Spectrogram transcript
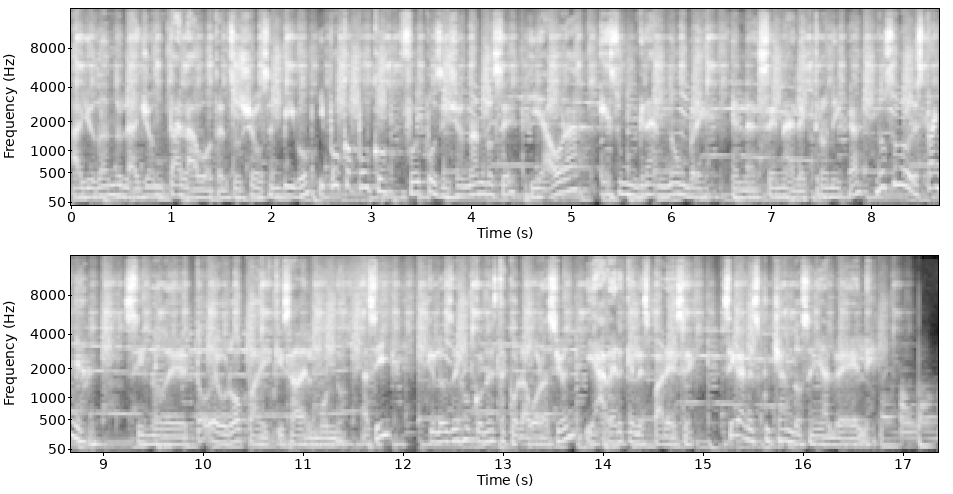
ayudándole a John Talabot en sus shows en vivo y poco a poco fue posicionándose y ahora es un gran nombre en la escena electrónica, no solo de España, sino de toda Europa y quizá del mundo. Así que los dejo con esta colaboración y a ver qué les parece. Sigan escuchando Señal BL.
